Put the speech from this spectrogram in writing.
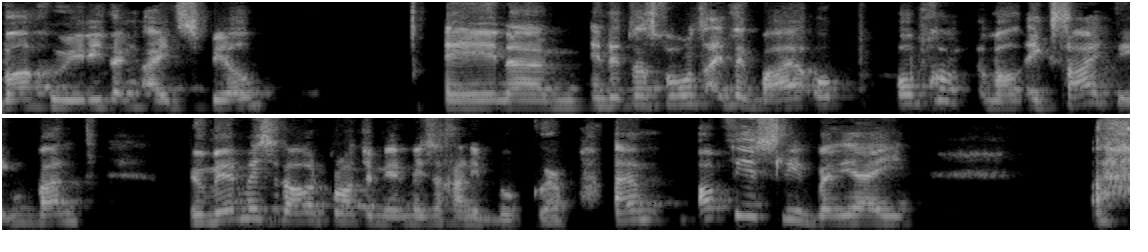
wag hoe hierdie ding uitspeel. En ehm um, en dit was vir ons eintlik baie op op wel exciting want hoe meer mense daaroor praat, hoe meer mense gaan die boek koop. Ehm um, obviously wil jy uh,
